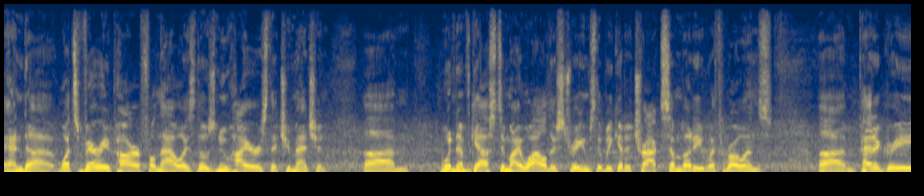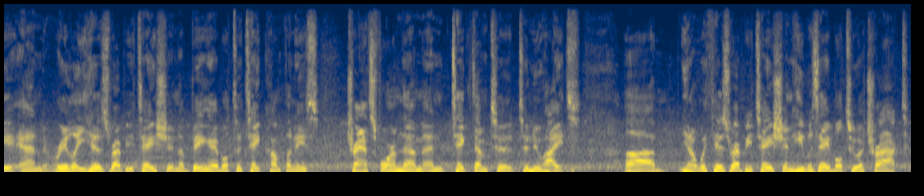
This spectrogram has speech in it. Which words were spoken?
And uh, what's very powerful now is those new hires that you mentioned. Um, wouldn't have guessed in my wildest dreams that we could attract somebody with Rowan's uh, pedigree and really his reputation of being able to take companies, transform them, and take them to, to new heights. Uh, you know, with his reputation, he was able to attract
